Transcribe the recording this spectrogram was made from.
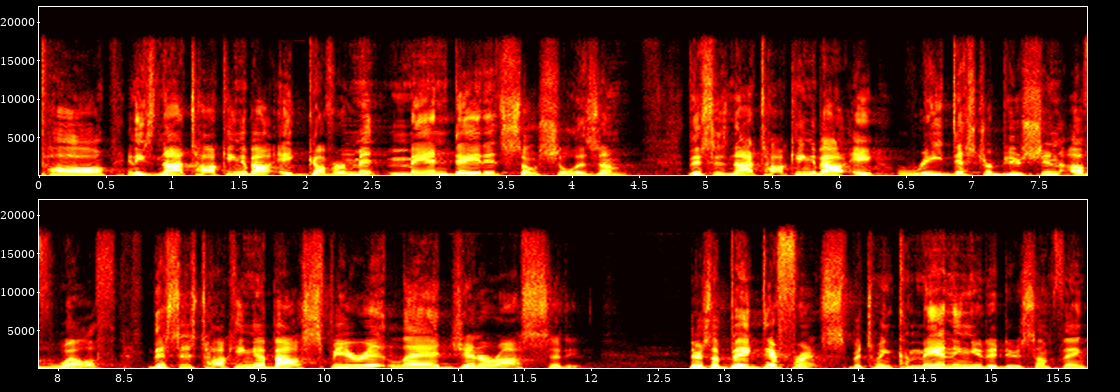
Paul, and he's not talking about a government mandated socialism. This is not talking about a redistribution of wealth. This is talking about spirit led generosity. There's a big difference between commanding you to do something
